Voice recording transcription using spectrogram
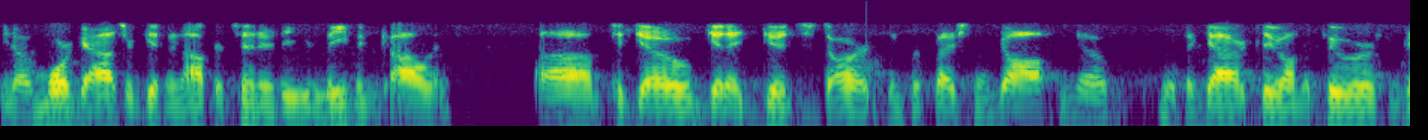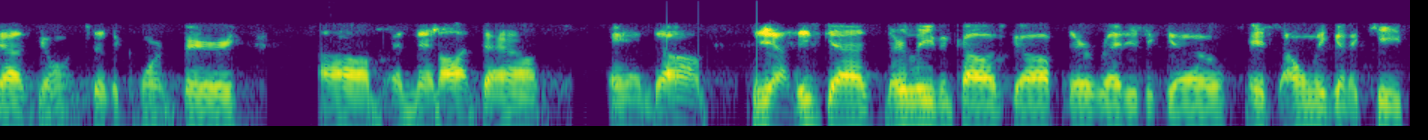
you know, more guys are getting an opportunity leaving college um, to go get a good start in professional golf. You know, with a guy or two on the tour, some guys going to the Korn Ferry, um, and then on down. And um, yeah, these guys, they're leaving college golf. They're ready to go. It's only going to keep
